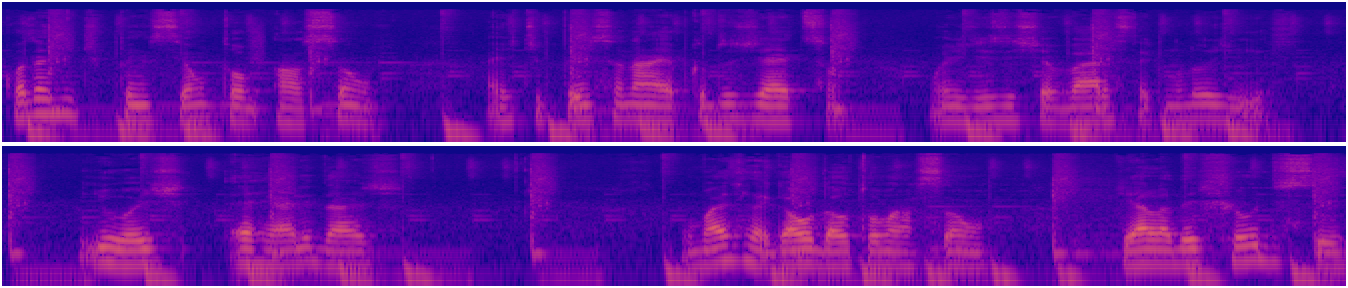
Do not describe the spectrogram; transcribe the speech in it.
Quando a gente pensa em automação, a gente pensa na época dos Jetson, onde existiam várias tecnologias. E hoje é realidade. O mais legal da automação que ela deixou de ser,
